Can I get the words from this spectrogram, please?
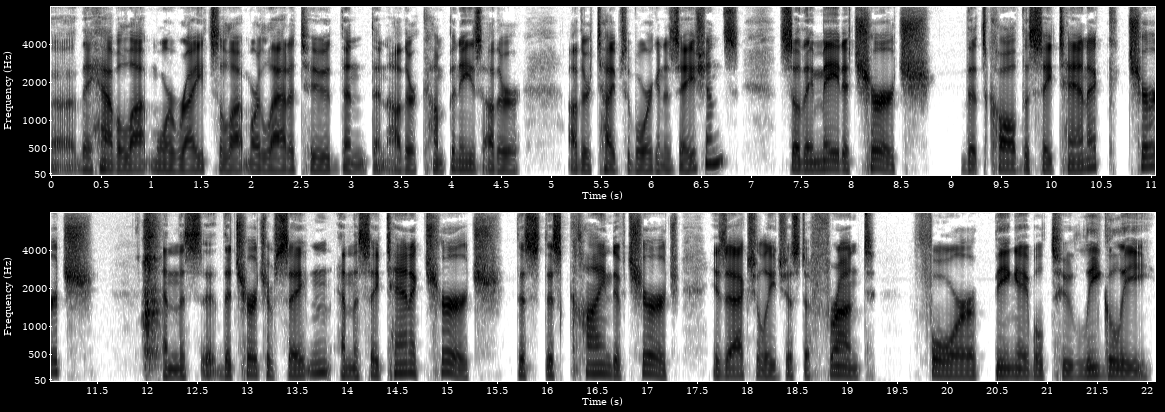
uh, they have a lot more rights, a lot more latitude than than other companies, other other types of organizations. So they made a church that's called the Satanic Church, and this the Church of Satan, and the Satanic Church. This this kind of church is actually just a front for being able to legally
